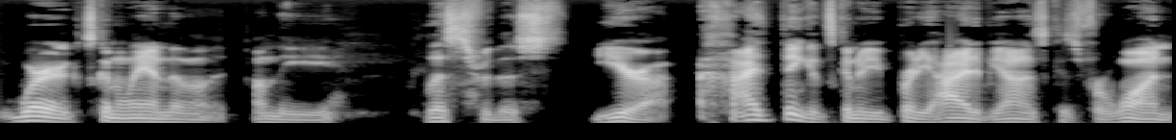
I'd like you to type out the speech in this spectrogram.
where it's going to land on the, on the list for this year, I think it's going to be pretty high, to be honest, because for one,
